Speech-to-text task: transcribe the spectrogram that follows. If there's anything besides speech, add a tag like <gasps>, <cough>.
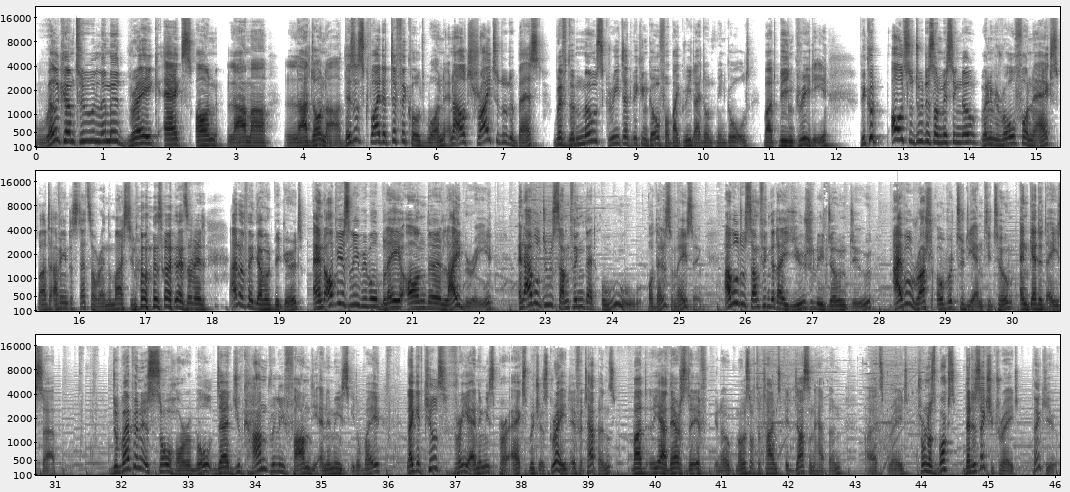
Welcome to Limit Break Axe on Lama Ladonna. This is quite a difficult one and I'll try to do the best with the most greed that we can go for. By greed I don't mean gold, but being greedy. We could also do this on Missing No when we roll for an axe, but I mean the stats are randomized, <laughs> you know, so that's a bit, I don't think that would be good. And obviously we will play on the library, and I will do something that, ooh, oh that is amazing. I will do something that I usually don't do. I will rush over to the empty tome and get it ASAP. The weapon is so horrible that you can't really farm the enemies either way. Like, it kills 3 enemies per axe, which is great if it happens. But yeah, there's the if, you know, most of the times it doesn't happen. Uh, that's great. Tronos box, that is actually great. Thank you.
